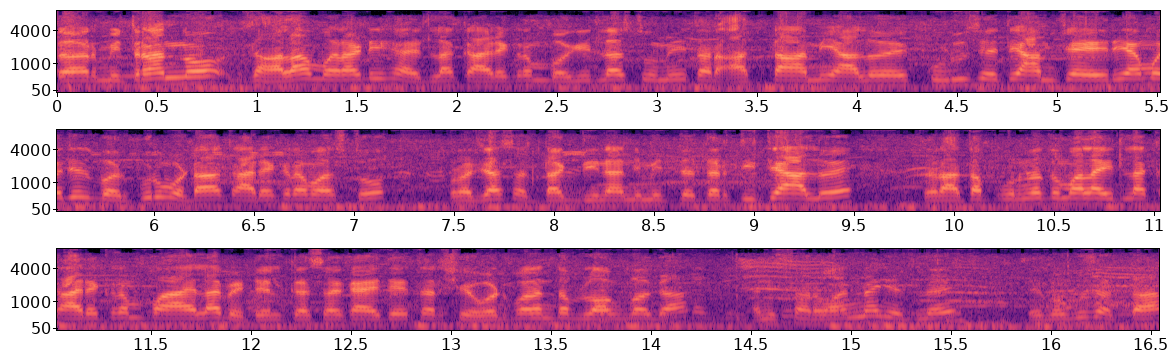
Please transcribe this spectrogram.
तर मित्रांनो झाला मराठी शाळेतला कार्यक्रम. बघितलाच तुम्ही तर आत्ता आम्ही आलो आहे कुडूस येथे. आमच्या एरियामध्येच भरपूर मोठा कार्यक्रम असतो प्रजासत्ताक दिनानिमित्त तर तिथे आलो आहे तर आता पूर्ण तुम्हाला इथला कार्यक्रम पाहायला भेटेल कसं काय ते. तर शेवटपर्यंत ब्लॉग बघा. आणि सर्वांना घेतलं आहे ते बघू शकता.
